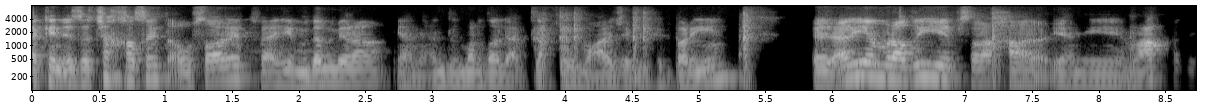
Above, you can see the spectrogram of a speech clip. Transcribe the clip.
لكن إذا تشخصت أو صارت فهي مدمرة يعني عند المرضى اللي عم تلقوا معالجة بالهبارين. الآلية المرضية بصراحة يعني معقدة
